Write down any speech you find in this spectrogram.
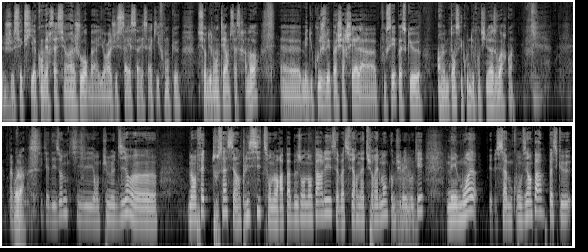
je sais que s'il y a conversation un jour, bah il y aura juste ça et ça et ça qui feront que sur du long terme ça sera mort. Euh, mais du coup, je vais pas chercher à la pousser parce que en même temps, c'est cool de continuer à se voir, quoi. voilà. C'est qu'il y a des hommes qui ont pu me dire. Euh... Mais en fait, tout ça, c'est implicite. On n'aura pas besoin d'en parler. Ça va se faire naturellement, comme tu l'as mmh. évoqué. Mais moi, ça me convient pas parce que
